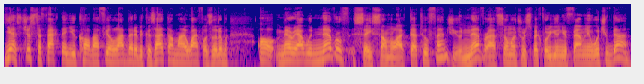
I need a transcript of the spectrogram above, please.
Yes, just the fact that you called, I feel a lot better because I thought my wife was a little bit. Oh, Mary, I would never say something like that to offend you. Never. I have so much respect for you and your family and what you've done.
